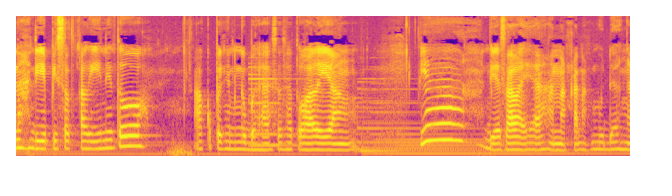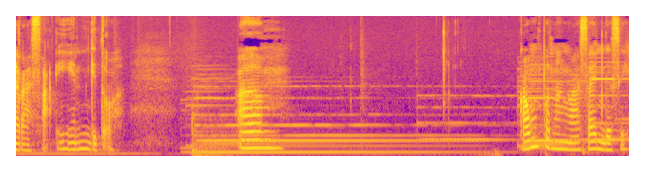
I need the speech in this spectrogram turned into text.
Nah di episode kali ini tuh aku pengen ngebahas sesuatu hal yang ya biasalah ya anak-anak muda ngerasain gitu. Um, kamu pernah ngerasain gak sih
